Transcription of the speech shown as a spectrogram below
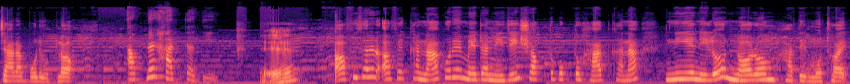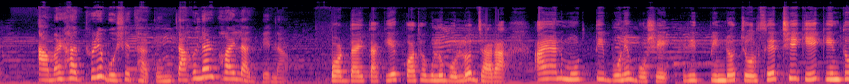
যারা বলে উঠল আপনার হাতটা দিন এ? অফিসারের অপেক্ষা না করে মেয়েটা নিজেই শক্তপোক্ত হাতখানা নিয়ে নিল নরম হাতের মুঠোয়। আমার হাত ধরে বসে থাকুন তাহলে আর ভয় লাগবে না। পর্দায় তাকিয়ে কথাগুলো বলল যারা। আয়ান মূর্তি বনে বসে। হৃৎপিণ্ড চলছে ঠিকই, কিন্তু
